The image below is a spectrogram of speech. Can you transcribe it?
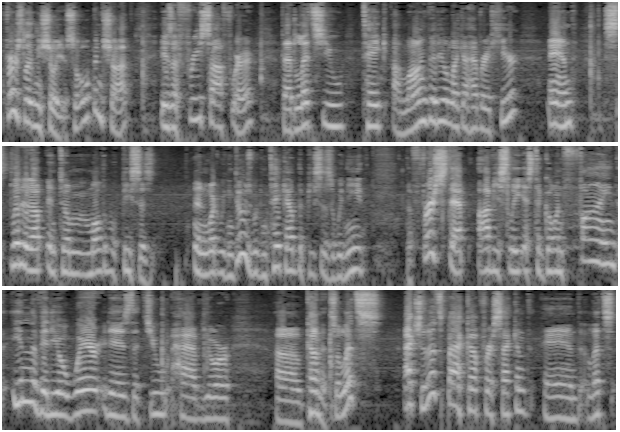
first, let me show you. So, OpenShot is a free software that lets you take a long video like I have right here and split it up into multiple pieces. And what we can do is we can take out the pieces we need the first step, obviously, is to go and find in the video where it is that you have your uh, content. So let's actually let's back up for a second and let's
